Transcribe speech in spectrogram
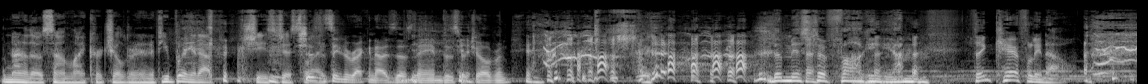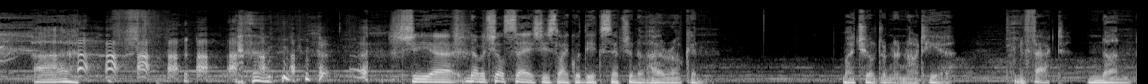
none of those sound like her children. And if you bring it up, she's just She doesn't seem to recognize those names as her children. The Mr. Foggy. Um, think carefully now. she, uh, no, but she'll say, she's like, with the exception of Hyrokin, my children are not here. In fact, none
